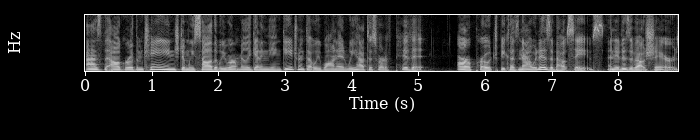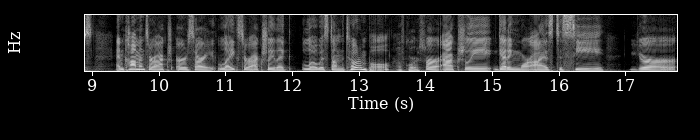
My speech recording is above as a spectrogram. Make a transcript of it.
as the algorithm changed and we saw that we weren't really getting the engagement that we wanted, we had to sort of pivot our approach because now it is about saves and it is about shares. And comments are actually, or sorry, likes are actually like lowest on the totem pole Of course. for actually getting more eyes to see your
